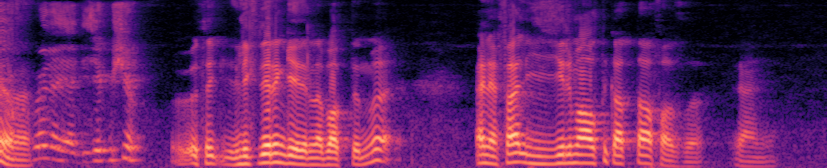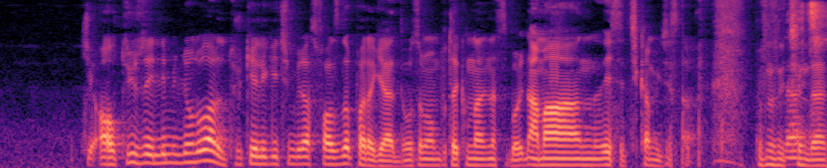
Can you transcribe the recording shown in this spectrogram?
ya. mi? Yok, Böyle ya diyecek bir şey yok. öteki liglerin gelirine baktın mı NFL 26 kat daha fazla. Yani ki 650 milyon dolar da Türkiye Ligi için biraz fazla para geldi. O zaman bu takımlar nasıl boyun? Aman neyse çıkamayacağız abi. Bunun Evet. içinden.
